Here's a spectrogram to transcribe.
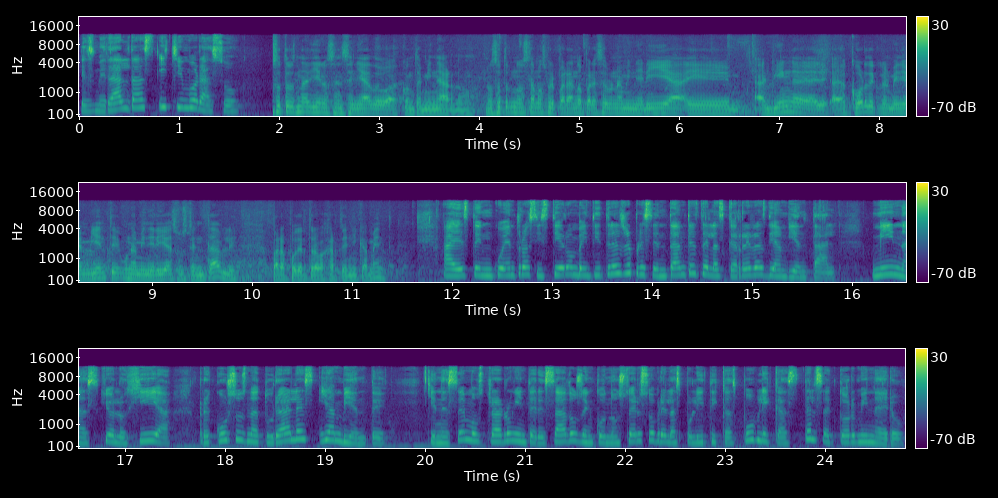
Esmeraldas y Chimborazo. Nosotros nadie nos ha enseñado a contaminarnos. Nosotros nos estamos preparando para hacer una minería eh, al bien eh, acorde con el medio ambiente, una minería sustentable para poder trabajar técnicamente. A este encuentro asistieron 23 representantes de las carreras de ambiental, minas, geología, recursos naturales y ambiente quienes se mostraron interesados en conocer sobre las políticas públicas del sector minero.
